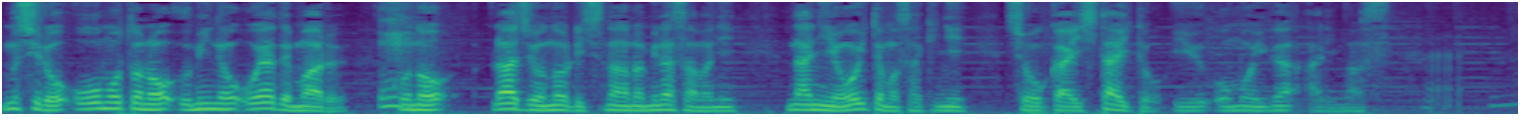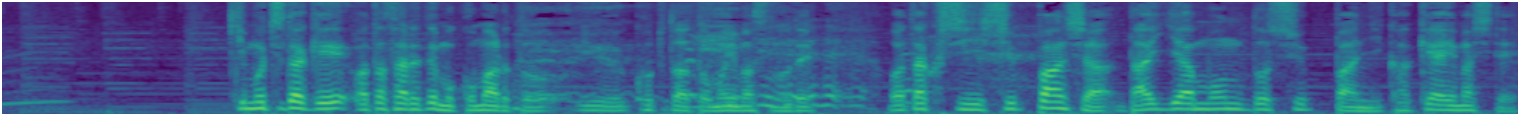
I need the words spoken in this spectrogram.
むしろ大元の生みの親でもあるこのラジオのリスナーの皆様に何をおいても先に紹介したいという思いがあります。気持ちだけ渡されても困るということだと思いますので 私出版社ダイヤモンド出版に掛け合いまして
